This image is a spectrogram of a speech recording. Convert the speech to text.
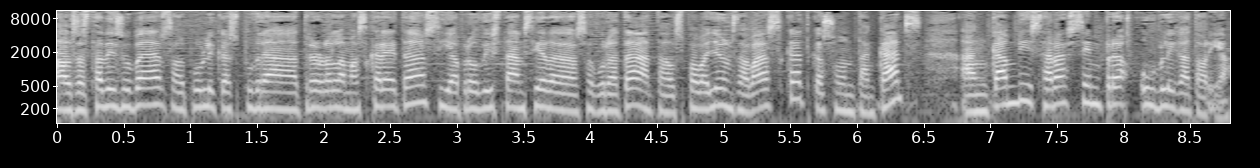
Als estadis oberts, el públic es podrà treure la mascareta si hi ha prou distància de seguretat. Els de bàsquet, que són tancats, en canvi, serà sempre obligatòria.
